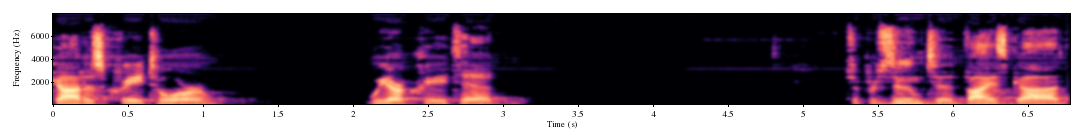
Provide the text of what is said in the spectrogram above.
God is creator. We are created. To presume to advise God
